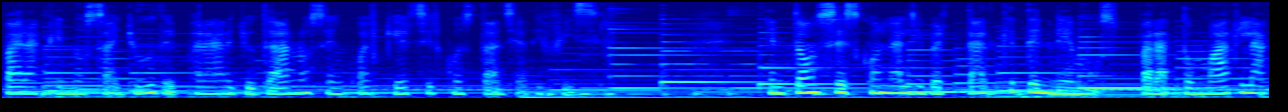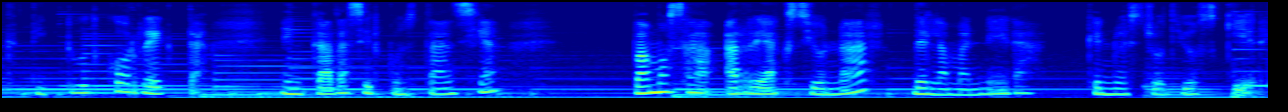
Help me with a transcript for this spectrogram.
para que nos ayude, para ayudarnos en cualquier circunstancia difícil. Entonces, con la libertad que tenemos para tomar la actitud correcta en cada circunstancia, vamos a, reaccionar de la manera que nuestro Dios quiere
